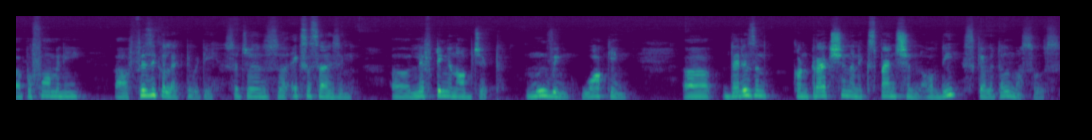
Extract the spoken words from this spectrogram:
uh, perform any uh, physical activity such as uh, exercising uh, lifting an object moving walking uh, there is a contraction and expansion of the skeletal muscles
